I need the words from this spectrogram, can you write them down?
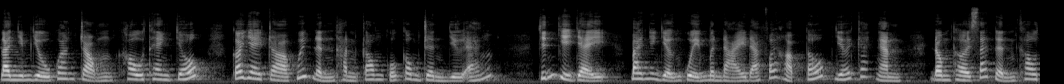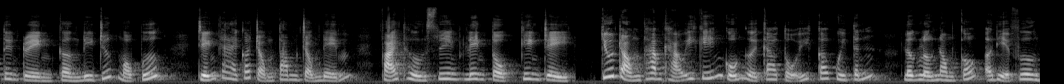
là nhiệm vụ quan trọng, khâu then chốt, có vai trò quyết định thành công của công trình dự án. Chính vì vậy, Ban nhân dân quyện Bình Đại đã phối hợp tốt với các ngành, đồng thời xác định khâu tuyên truyền cần đi trước một bước, triển khai có trọng tâm trọng điểm, phải thường xuyên, liên tục, kiên trì, chú trọng tham khảo ý kiến của người cao tuổi có uy tín, lực lượng nòng cốt ở địa phương,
